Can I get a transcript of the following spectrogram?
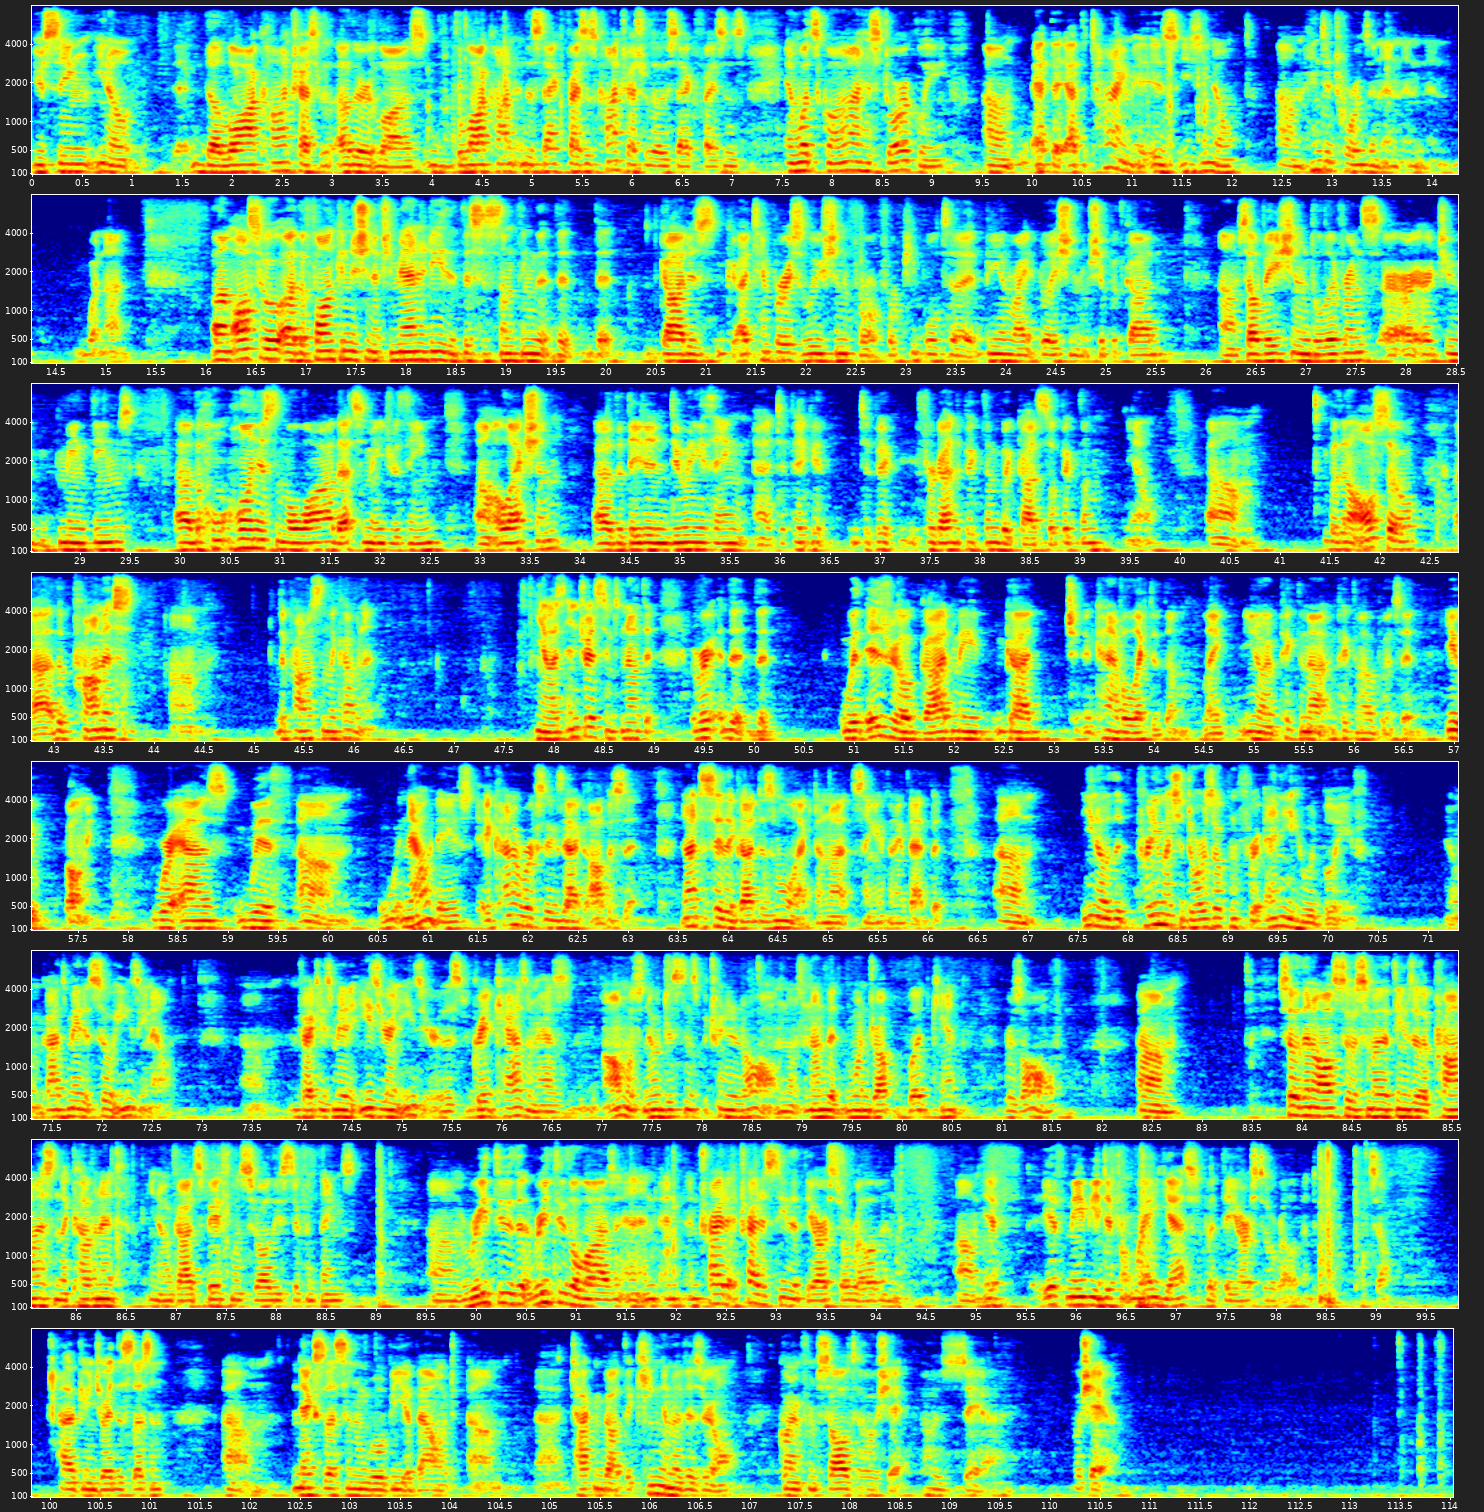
You're seeing, you know, the law contrast with other laws. The law, con- the sacrifices contrast with other sacrifices, and what's going on historically um, at the at the time is, is you know um, hinted towards and and, and, and whatnot. Um, also, uh, the fallen condition of humanity. That this is something that that that God is a temporary solution for for people to be in right relationship with God. Um, salvation and deliverance are, are, are two main themes. Uh, the holiness and the law, that's a major theme. Uh, election, uh, that they didn't do anything uh, to pick it, to pick for God to pick them, but God still picked them. You know, um, but then also uh, the promise, um, the promise in the covenant. You know, it's interesting to note that that, that with Israel, God made God kind of elected them, like you know, picked them out and picked them up and said, "You follow me." Whereas with um, nowadays, it kind of works the exact opposite. Not to say that God doesn't elect. I'm not saying anything like that, but um, you know that pretty much the door is open for any who would believe. You know, God's made it so easy now. Um, in fact, He's made it easier and easier. This great chasm has almost no distance between it at all. None that one drop of blood can't resolve. Um, so then also some other themes are the promise and the covenant you know God's faithfulness to all these different things. Um, read through the read through the laws and, and, and try to try to see that they are still relevant. Um, if if maybe a different way, yes, but they are still relevant. So I hope you enjoyed this lesson. Um, next lesson will be about um, uh, talking about the kingdom of Israel, going from Saul to Hosea. Hosea. Hosea.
